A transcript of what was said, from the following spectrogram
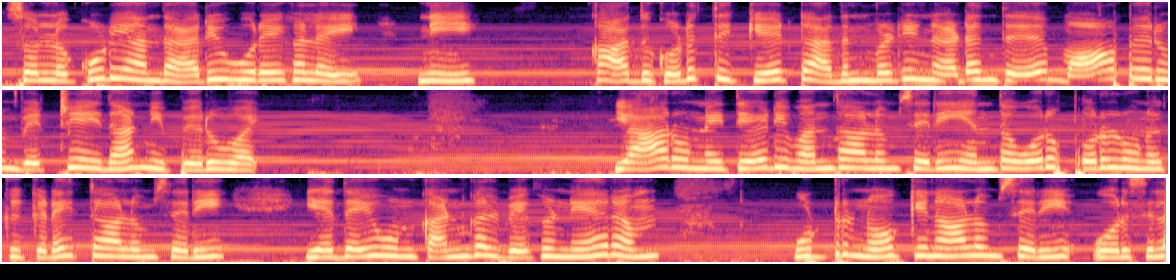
சொல்லக்கூடிய அந்த அறிவுரைகளை நீ காது கொடுத்து கேட்டு அதன்படி நடந்து மாபெரும் வெற்றியை தான் நீ பெறுவாய். யார் உன்னை தேடி வந்தாலும் சரி எந்த ஒரு பொருள் உனக்கு கிடைத்தாலும் சரி எதை உன் கண்கள் வெகு நேரம் உற்று நோக்கினாலும் சரி ஒரு சில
